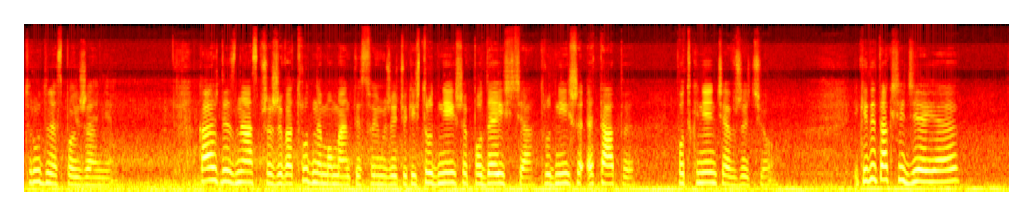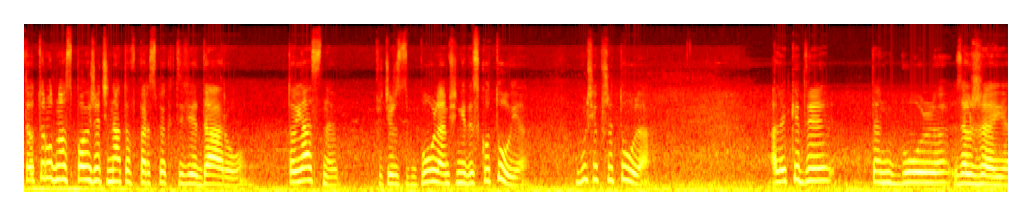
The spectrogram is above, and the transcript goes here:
Trudne spojrzenie. Każdy z nas przeżywa trudne momenty w swoim życiu, jakieś trudniejsze podejścia, trudniejsze etapy, potknięcia w życiu. I kiedy tak się dzieje, to trudno spojrzeć na to w perspektywie daru. To jasne, przecież z bólem się nie dyskutuje. Ból się przytula. Ale kiedy ten ból zelżeje,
